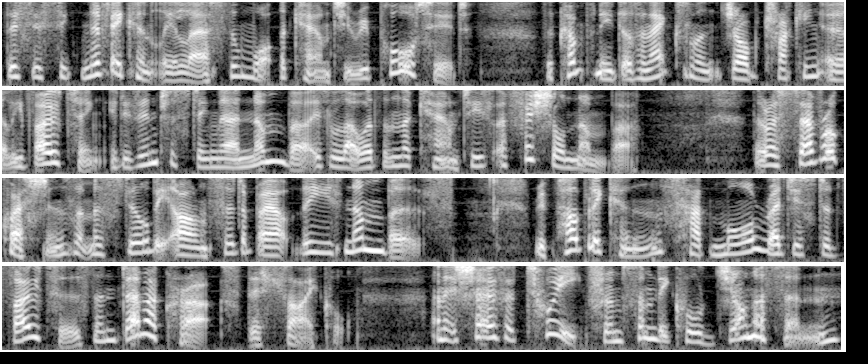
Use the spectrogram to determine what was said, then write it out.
This is significantly less than what the county reported. The company does an excellent job tracking early voting. It is interesting their number is lower than the county's official number. There are several questions that must still be answered about these numbers. Republicans had more registered voters than Democrats this cycle. And it shows a tweet from somebody called Jonathan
